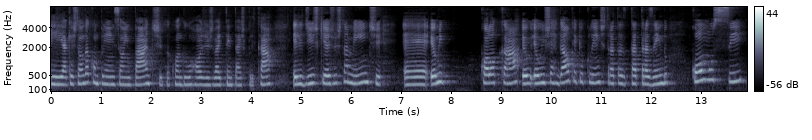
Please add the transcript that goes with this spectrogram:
E a questão da compreensão empática, quando o Rogers vai tentar explicar, ele diz que é justamente é, eu me colocar, eu, eu enxergar o que, é que o cliente está trazendo como se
